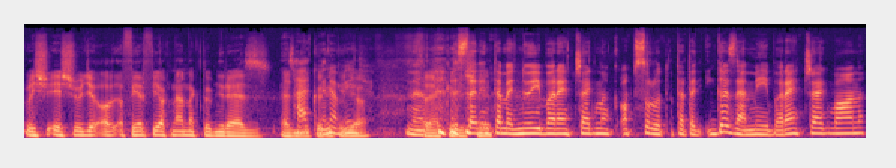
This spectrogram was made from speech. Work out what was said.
és, és ugye a férfiaknál meg többnyire ez, ez hát, működik. Nem így. A, nem. De szerintem egy női barátságnak abszolút, tehát egy igazán mély barátságban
